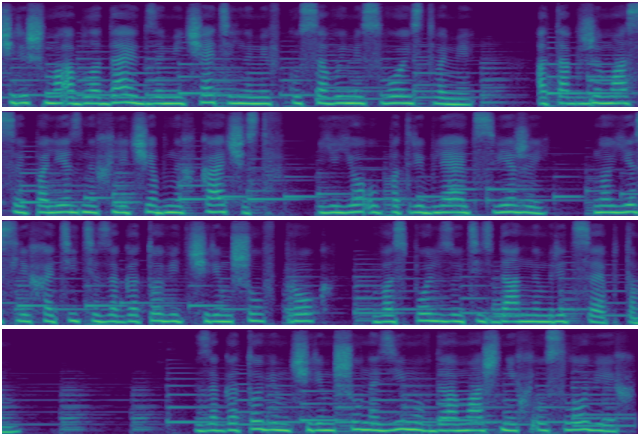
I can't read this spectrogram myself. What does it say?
Черешма обладает замечательными вкусовыми свойствами, а также массой полезных лечебных качеств, ее употребляют свежей, но если хотите заготовить черемшу впрок, воспользуйтесь данным рецептом. Заготовим черемшу на зиму в домашних условиях,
